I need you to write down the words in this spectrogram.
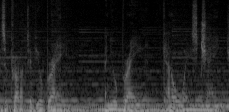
is a product of your brain, and your brain can always change.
